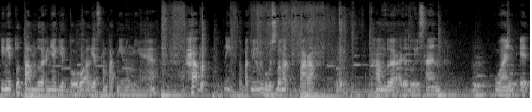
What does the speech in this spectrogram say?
Ini tuh tumblernya gitu alias tempat minumnya. Hap. nih tempat minumnya bagus banget. Parah. Tumbler ada tulisan wine it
